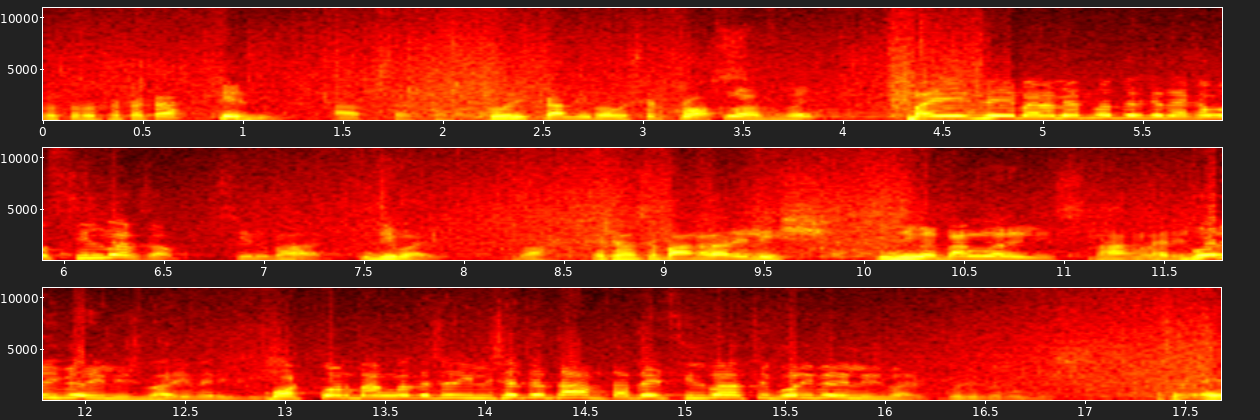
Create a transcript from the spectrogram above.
সতেরোশো টাকা কেজি। আচ্ছা আচ্ছা। রুই কালীবাউসের ক্রস? ক্রস ভাই। ভাই এই যে এবার আমি আপনাদেরকে দেখাবো সিলভার কাপ। সিলভার? জি ভাই। বাহ এটা হচ্ছে বাংলার ইলিশ। জি ভাই বাংলার ইলিশ। বাংলার গরিবের ইলিশ ভাই। বর্তমান বাংলাদেশের ইলিশের যে দাম তাতে সিলভার হচ্ছে গরিবের ইলিশ ভাই। গরিবের ইলিশ। আচ্ছা এই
